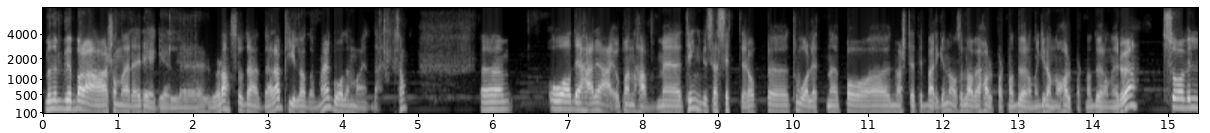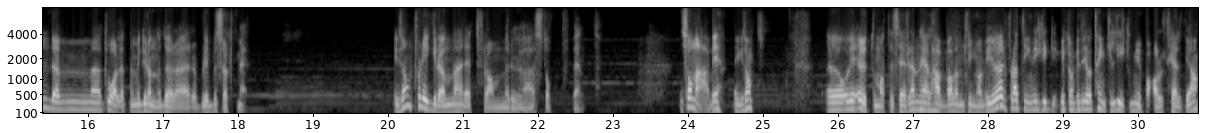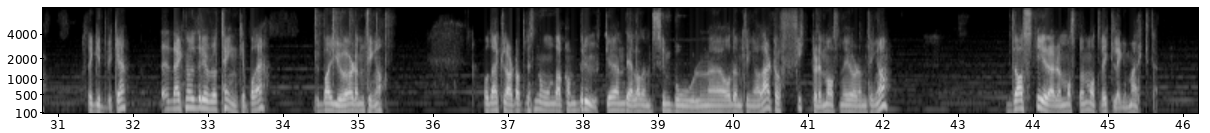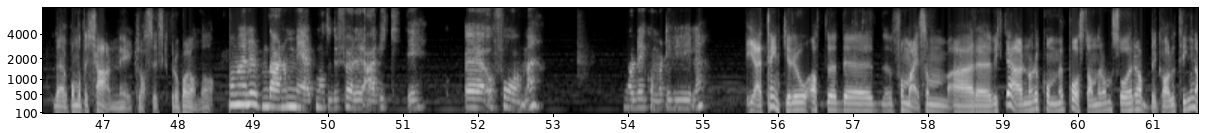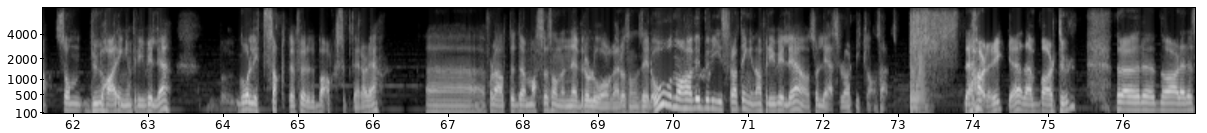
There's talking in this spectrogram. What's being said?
Men det bare er sånne regelhuer, da. Så der, der er pila, da må jeg gå den veien der. ikke sant? Uh, og det her er jo på en haug med ting. Hvis jeg setter opp uh, toalettene på uh, Universitetet i Bergen, og så lager jeg halvparten av dørene grønne og halvparten av dørene røde, så vil de toalettene med grønne dører bli besøkt mer. Fordi grønn er rett fram, rød er stopp, vent. Sånn er vi. ikke sant? Eh, og vi automatiserer en hel haug av de tingene vi gjør. For det er ting vi, ikke, vi kan ikke drive og tenke like mye på alt hele tida. Det gidder vi ikke. Det er ikke noe du driver og tenker på det. Vi bare gjør de tinga. Og det er klart at hvis noen da kan bruke en del av de symbolene og de tinga der til å fikle med åssen vi gjør de tinga, da styrer de oss på en måte vi ikke legger merke til. Det er jo på en måte kjernen i klassisk propaganda. Da. Men jeg lurer på om det er noe mer på en måte du føler er viktig uh, å få med når det kommer til frivillige? Jeg tenker jo at det for meg som er eh, viktig, er når det kommer påstander om så radikale ting da, som du har ingen fri vilje. Gå litt sakte før du bare aksepterer det. Uh, for det er masse sånne nevrologer og sånn som sier oh, nå har vi bevis for at ingen har fri vilje, og så leser du artiklene og sånn det har dere ikke, det er bare tull. Dere, nå dere,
